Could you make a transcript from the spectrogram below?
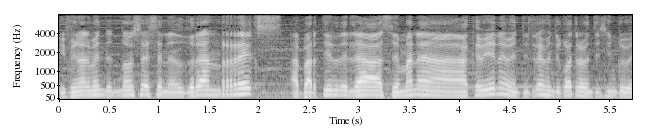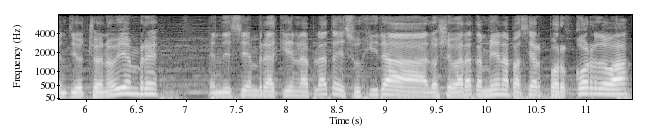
Y finalmente entonces en el Gran Rex a partir de la semana que viene, 23, 24, 25 y 28 de noviembre. En diciembre aquí en La Plata y su gira lo llevará también a pasear por Córdoba.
